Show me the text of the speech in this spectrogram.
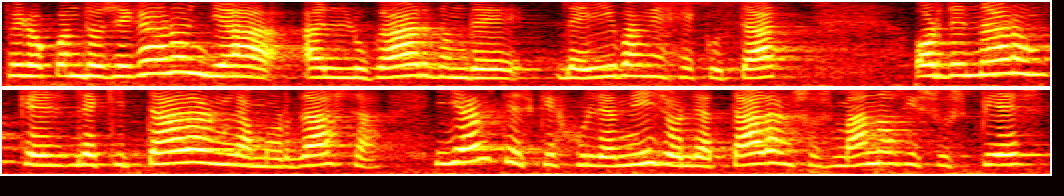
Pero cuando llegaron ya al lugar donde le iban a ejecutar, ordenaron que le quitaran la mordaza y antes que Julianillo le ataran sus manos y sus pies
